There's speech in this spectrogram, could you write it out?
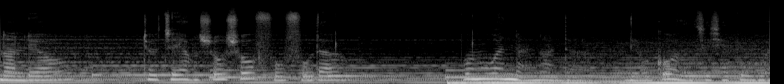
暖流就这样舒舒服服的、温温暖暖的流过了这些部位。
